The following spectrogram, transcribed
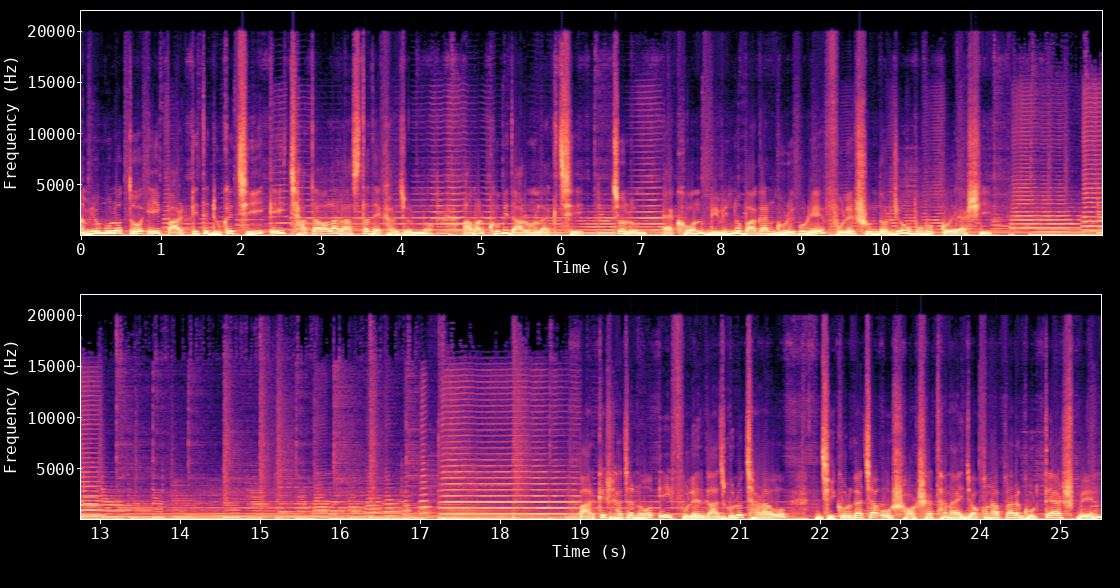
আমিও মূলত এই পার্কটিতে ঢুকেছি এই ছাতাওয়ালা রাস্তা দেখার জন্য। আমার খুবই দারুণ লাগছে। চলুন। এখন বিভিন্ন বাগান ঘুরে ঘুরে ফুলের সৌন্দর্য উপভোগ করে আসি। পার্কে সাজানো এই ফুলের গাছগুলো ছাড়াও ঝিকরগাছা ও সরষা থানায় যখন আপনারা ঘুরতে আসবেন,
